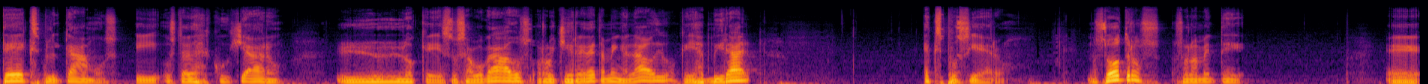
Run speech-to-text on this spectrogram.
te explicamos y ustedes escucharon lo que sus abogados, Rochi RD también el audio, que ya es viral, expusieron. Nosotros solamente eh,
